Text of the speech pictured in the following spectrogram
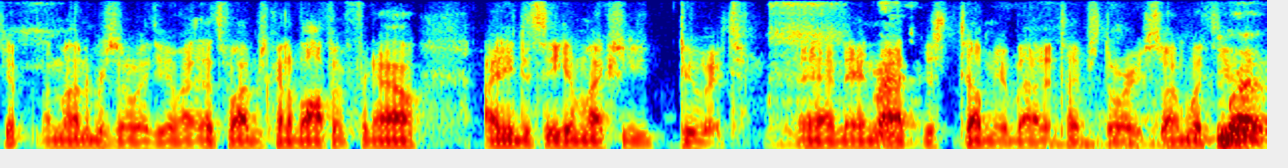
Yep, I'm 100 percent with you. That's why I'm just kind of off it for now. I need to see him actually do it and and right. not just tell me about it type story. So I'm with you right.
